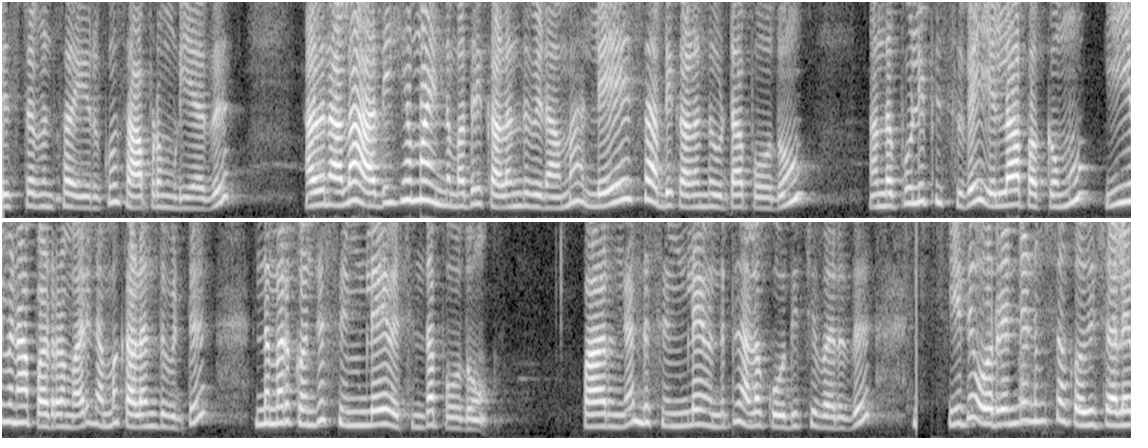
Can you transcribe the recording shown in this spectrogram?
டிஸ்டர்பன்ஸாக இருக்கும் சாப்பிட முடியாது. அதனால் அதிகமாக இந்த மாதிரி கலந்து விடாமல் லேசாக அப்படி கலந்து விட்டால் போதும். அந்த புளிப்பு சுவை எல்லா பக்கமும் ஈவனாக படுற மாதிரி நம்ம கலந்து விட்டு இந்த மாதிரி கொஞ்சம் சிம்லே வச்சுருந்தா போதும். பாருங்கள் இந்த சிம்லே வந்துட்டு நல்லா கொதிச்சு வருது. இது ஒரு ரெண்டு நிமிஷம் கொதிச்சாலே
